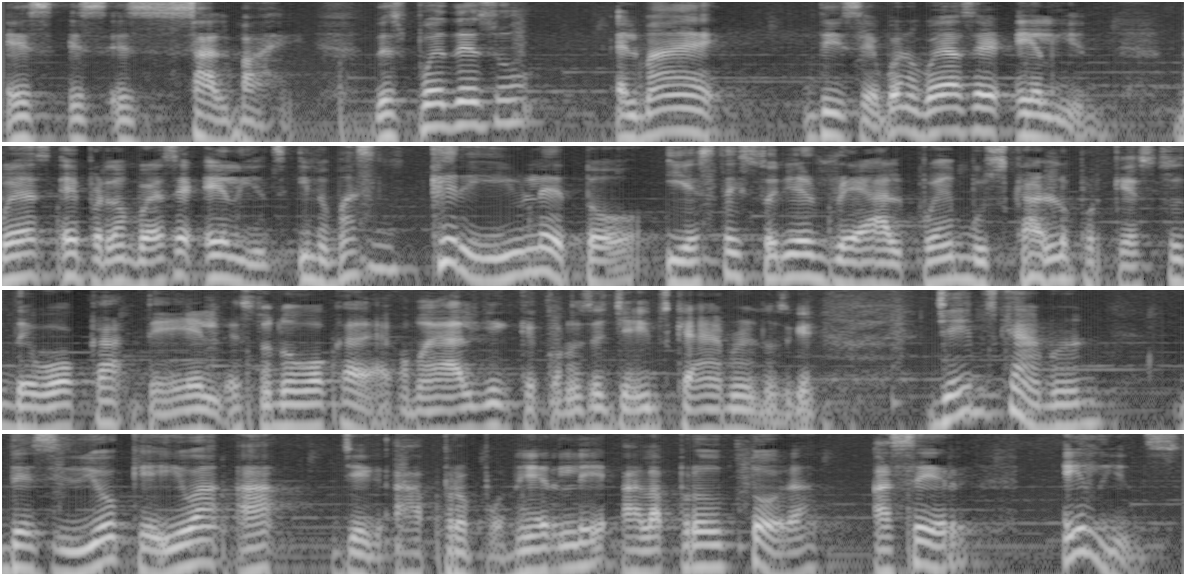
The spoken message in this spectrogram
Es, es, es salvaje. Después de eso el mae dice, bueno, voy a hacer Alien, voy a, eh, perdón, voy a hacer Aliens. Y lo más increíble de todo, y esta historia es real, pueden buscarlo porque esto es de boca de él, esto no boca de, como de alguien que conoce James Cameron, no sé qué. James Cameron decidió que iba a, a proponerle a la productora hacer Aliens.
